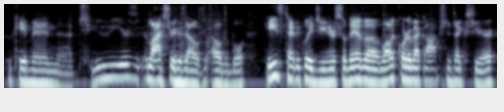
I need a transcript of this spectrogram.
who came in uh, two years last year. He was eligible. He's technically a junior, so they have a lot of quarterback options next year.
